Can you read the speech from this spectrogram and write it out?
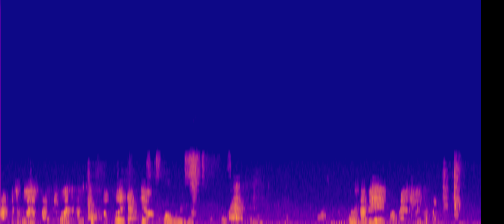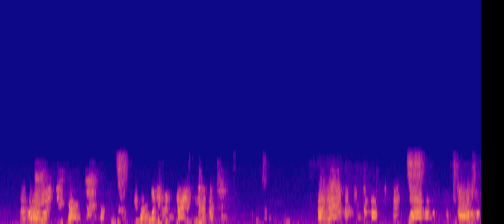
หันไปเรียบร้อยเราผัดเรียบร้อยแล้วครับเราเปิดจากเดียวครับพี่ขอไปเลยครับ วันนี้เป็นไก่นะครับถ้าไก่จะมีกระหล่ำมีแตงกวาครับกับซอสครับ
